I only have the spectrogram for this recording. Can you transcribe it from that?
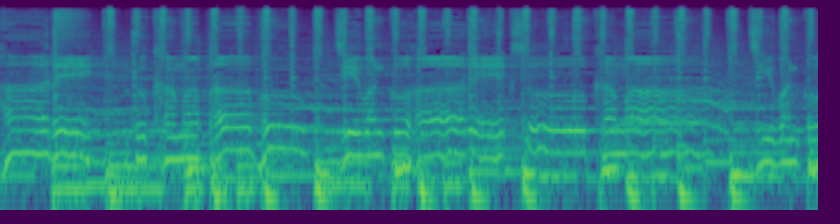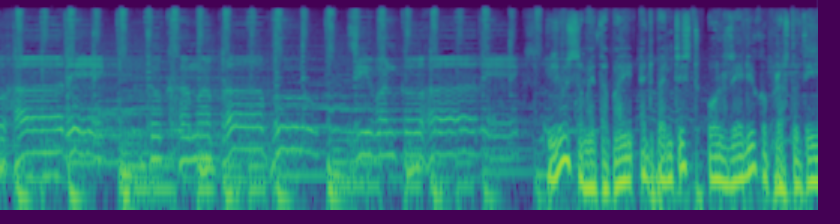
हरेक दुःखमा प्रभु जीवनको हरेक सुखमा। जीवनको हरेक दुःखमा प्रभु जीवनको हरेक यो समय तपाईँ एडभेन्टिस्ट ओल्ड रेडियोको प्रस्तुति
